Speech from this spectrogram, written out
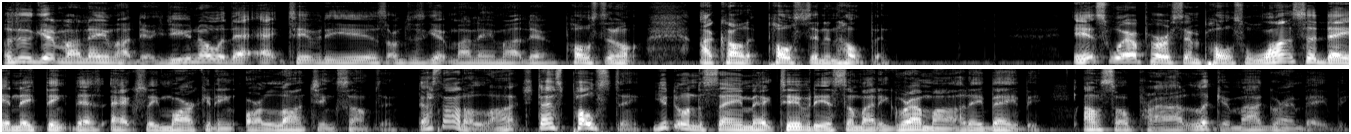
I'm just getting my name out there. Do you know what that activity is? I'm just getting my name out there. Posting, I call it posting and hoping. It's where a person posts once a day and they think that's actually marketing or launching something. That's not a launch, that's posting. You're doing the same activity as somebody grandma or their baby. I'm so proud. Look at my grandbaby.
